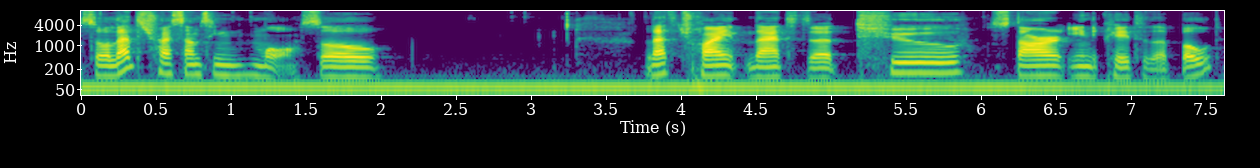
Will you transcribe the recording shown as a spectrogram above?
so let's try something more. So let's try that the two star indicate the bold.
